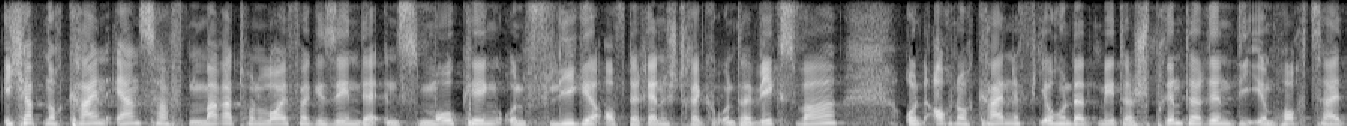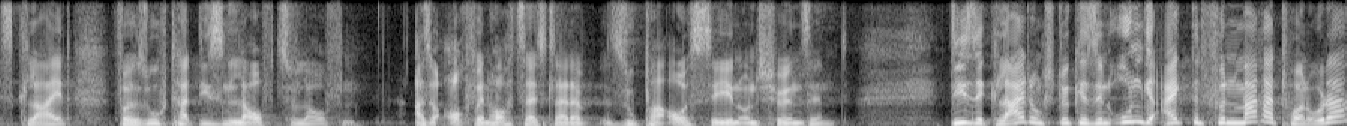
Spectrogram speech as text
Ich habe noch keinen ernsthaften Marathonläufer gesehen, der in Smoking und Fliege auf der Rennstrecke unterwegs war und auch noch keine 400 Meter Sprinterin, die im Hochzeitskleid versucht hat, diesen Lauf zu laufen. Also auch wenn Hochzeitskleider super aussehen und schön sind. Diese Kleidungsstücke sind ungeeignet für einen Marathon, oder?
